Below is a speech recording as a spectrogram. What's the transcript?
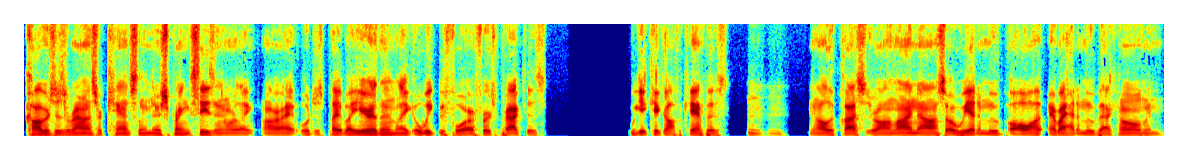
conferences around us are canceling their spring season. We're like, all right, we'll just play it by ear. Then like a week before our first practice, we get kicked off of campus. Mhm. And all the classes are online now, so we had to move all. Everybody had to move back home and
